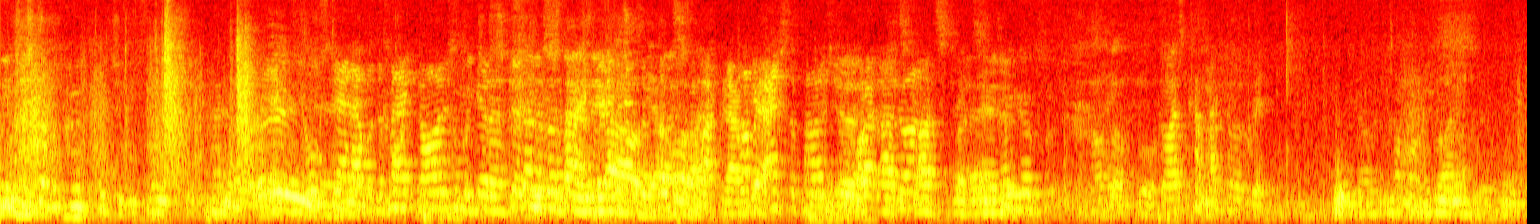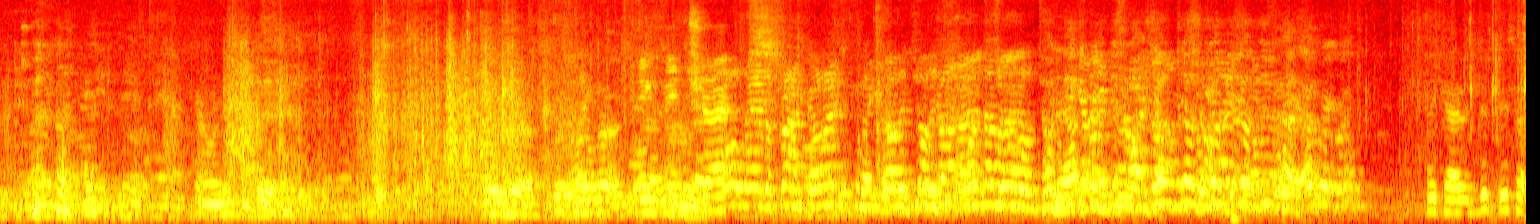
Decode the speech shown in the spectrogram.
we just have a group picture before we shake hands? You all stand up at the back, guys. We get a stand at the back, yeah. Up Yeah, all right. against the post. Right, lads, lads, lads. Guys, come back a little bit. Evening, chat. All down the front, guys. Come on, Johnny, Johnny, Johnny, Johnny, Johnny. Okay, this way,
